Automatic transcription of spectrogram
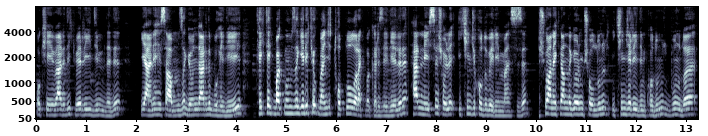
OK'yi verdik ve redeem dedi. Yani hesabımıza gönderdi bu hediyeyi. Tek tek bakmamıza gerek yok. Bence toplu olarak bakarız hediyelere. Her neyse şöyle ikinci kodu vereyim ben size. Şu an ekranda görmüş olduğunuz ikinci redeem kodumuz. Bunu da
